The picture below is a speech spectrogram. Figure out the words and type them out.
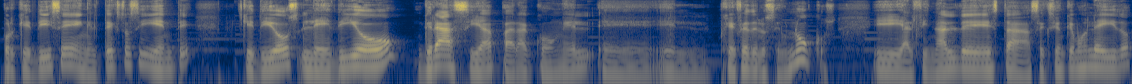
porque dice en el texto siguiente que Dios le dio gracia para con él eh, el jefe de los eunucos. Y al final de esta sección que hemos leído,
